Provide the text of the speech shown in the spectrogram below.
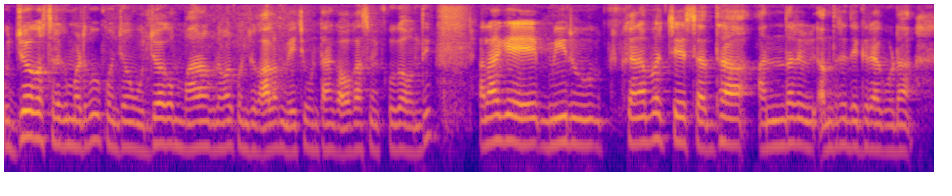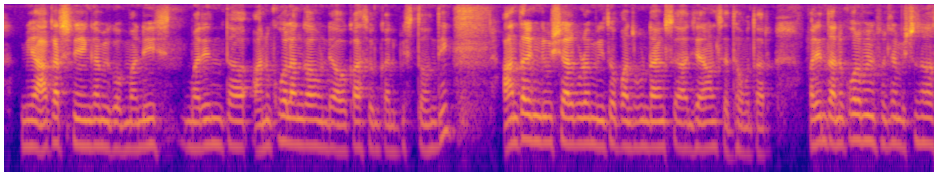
ఉద్యోగస్తులకి మటుకు కొంచెం ఉద్యోగం మారాలనుకునే వాళ్ళు కొంచెం కాలం వేచి ఉండడానికి అవకాశం ఎక్కువగా ఉంది. అలాగే మీరు కనబరిచే శ్రద్ధ అందరి అందరి దగ్గర కూడా మీ ఆకర్షణీయంగా మీకు మనీ మరింత అనుకూలంగా ఉండే అవకాశం కనిపిస్తోంది. ఆంతరంగిక విషయాలు కూడా మీతో పంచుకోవడానికి జనాలు సిద్ధమవుతారు. మరింత అనుకూలమైన విష్ణు సహస్ర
